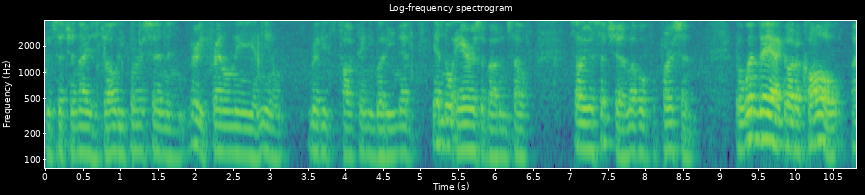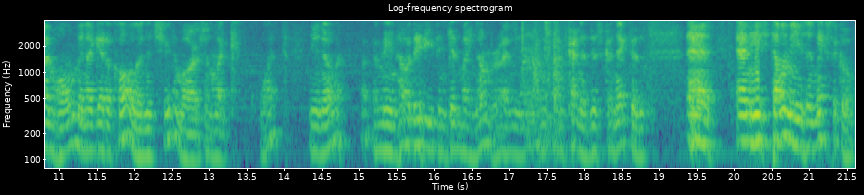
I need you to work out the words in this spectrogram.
he's such a nice, jolly person and very friendly and you know ready to talk to anybody. He had, he had no airs about himself, so he was such a lovable person. But one day I got a call. I'm home and I get a call, and it's Sridhar Maharaj. I'm like, what? You know, I mean, how did he even get my number? I mean, I'm, I'm kind of disconnected. and he's telling me he's in Mexico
